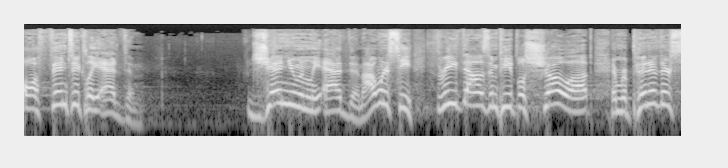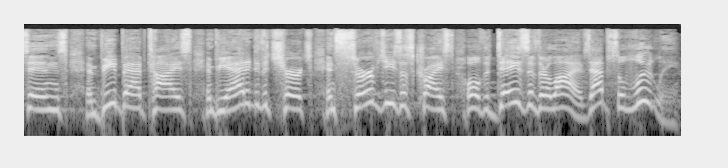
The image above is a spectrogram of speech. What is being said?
Authentically add them. Genuinely add them. I want to see 3,000 people show up and repent of their sins and be baptized and be added to the church and serve Jesus Christ all the days of their lives. Absolutely.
